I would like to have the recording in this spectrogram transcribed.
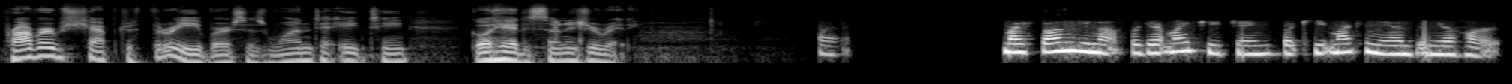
Proverbs chapter 3, verses 1 to 18. Go ahead as soon as you're ready. All right. My son, do not forget my teaching, but keep my commands in your heart,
